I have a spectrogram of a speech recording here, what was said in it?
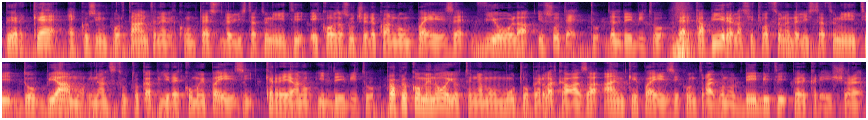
perché è così importante nel contesto degli Stati Uniti e cosa succede quando un paese viola il suo tetto del debito. Per capire la situazione degli Stati Uniti dobbiamo innanzitutto capire come i paesi creano il debito. Proprio come noi otteniamo un mutuo per la casa, anche i paesi contraggono debiti per crescere.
